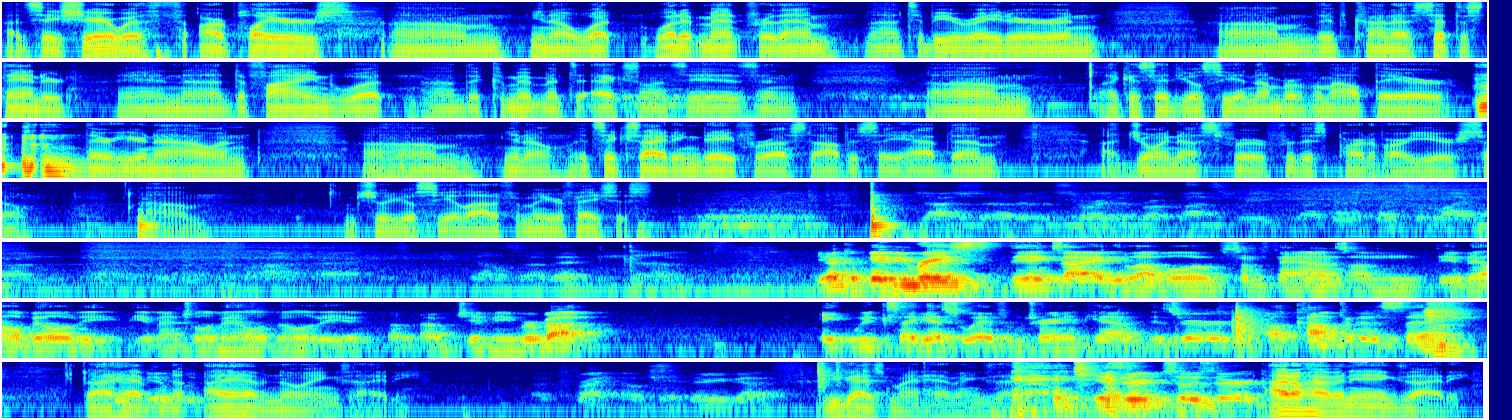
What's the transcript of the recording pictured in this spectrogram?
I'd say share with our players, um, you know what what it meant for them uh, to be a Raider, and um, they've kind of set the standard and uh, defined what uh, the commitment to excellence is. And um, like I said, you'll see a number of them out there. They're here now, and um, you know it's an exciting day for us to obviously have them uh, join us for, for this part of our year. So um, I'm sure you'll see a lot of familiar faces. Josh, uh, there was a story that broke last week. Uh, kind of shed some light on uh, contract and some details of it. And, um, you know, could maybe raise the anxiety level of some fans on the availability, the eventual availability of, of Jimmy. We're about eight weeks, I guess, away from training camp. Is there a confidence that I have no, I have no anxiety. Right. Okay. There you go. You guys might have anxiety. is there? So is there? I don't have any anxiety.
